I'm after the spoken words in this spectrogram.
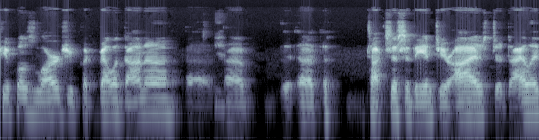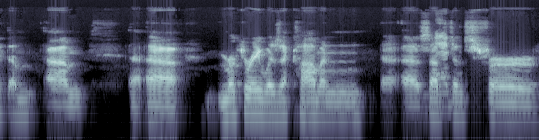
pupils large. You put belladonna, uh, uh, uh, toxicity into your eyes to dilate them. Um, uh, mercury was a common uh, substance for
